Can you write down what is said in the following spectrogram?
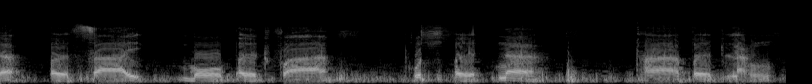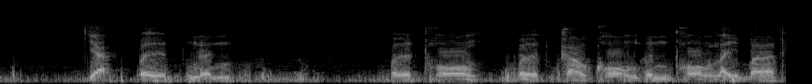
นะเปิดสาย โมเปิดฝา พุทธเปิดหน้า ทาเปิดหลัง ยะเปิดเงิน เปิดทอง เปิดข้าวของเงินทองไหลมาเท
